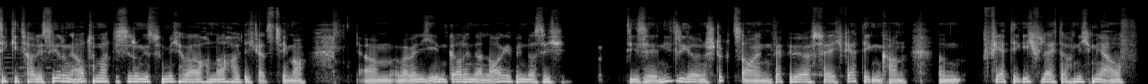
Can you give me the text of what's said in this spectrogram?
Digitalisierung, Automatisierung ist für mich aber auch ein Nachhaltigkeitsthema. Ähm, weil wenn ich eben gerade in der Lage bin, dass ich diese niedrigeren Stückzahlen wettbewerbsfähig fertigen kann, dann fertige ich vielleicht auch nicht mehr auf,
